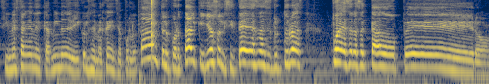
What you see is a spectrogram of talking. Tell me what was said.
si no están en el camino de vehículos de emergencia. Por lo tanto, el portal que yo solicité de esas estructuras puede ser aceptado, pero...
